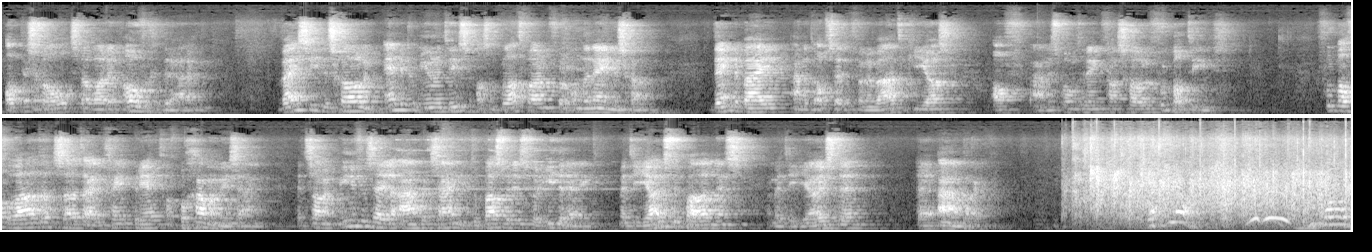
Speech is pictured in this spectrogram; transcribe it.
op de school zal worden overgedragen. Wij zien de scholen en de communities als een platform voor ondernemerschap. Denk daarbij aan het opzetten van een waterkiosk of aan de sponsoring van scholenvoetbalteams. Voetbal voor water zal uiteindelijk geen project of programma meer zijn. Het zal een universele aanpak zijn die toepasbaar is voor iedereen, met de juiste partners en met de juiste uh, aanpak. Water.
